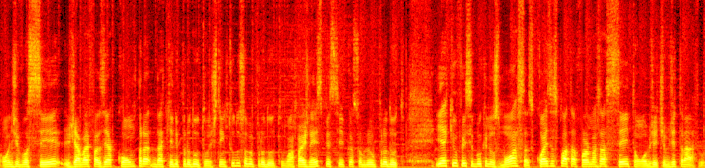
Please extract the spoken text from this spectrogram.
onde você já vai fazer a compra daquele produto, onde tem tudo sobre o produto, uma página específica sobre o produto. E aqui o Facebook nos mostra quais as plataformas aceitam o objetivo de tráfego.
